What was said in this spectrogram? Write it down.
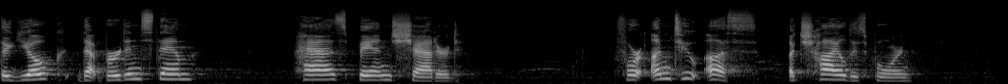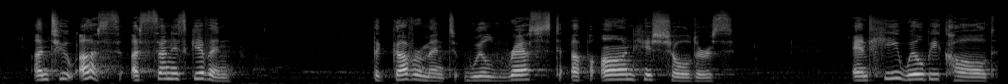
the yoke that burdens them, has been shattered. For unto us a child is born, unto us a son is given the government will rest upon his shoulders, and he will be called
